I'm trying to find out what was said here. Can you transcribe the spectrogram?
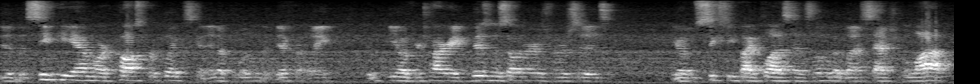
the CPM or cost per clicks can end up a little bit differently. You know, if you're targeting business owners versus you know, 65 plus has a little bit less a lot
